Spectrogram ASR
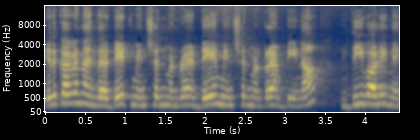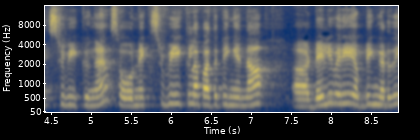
எதுக்காக நான் இந்த டேட் மென்ஷன் பண்ணுறேன் டே மென்ஷன் பண்ணுறேன் அப்படின்னா தீபாவளி நெக்ஸ்ட் வீக்குங்க ஸோ நெக்ஸ்ட் வீக்கில் பார்த்துட்டிங்கன்னா டெலிவரி அப்படிங்கிறது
